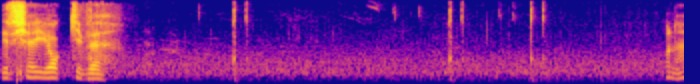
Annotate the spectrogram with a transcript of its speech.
bir şey yok gibi. Bu ne?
